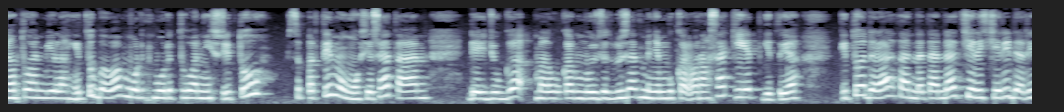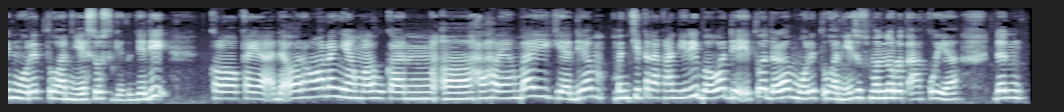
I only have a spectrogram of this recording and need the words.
yang Tuhan bilang itu bahwa murid-murid Tuhan Yesus itu seperti mengusir setan. Dia juga melakukan mujizat-mujizat menyembuhkan orang sakit gitu ya. Itu adalah tanda-tanda ciri-ciri dari murid Tuhan Yesus gitu. Jadi kalau kayak ada orang-orang yang melakukan eh, hal-hal uh, yang baik ya dia mencitrakan diri bahwa dia itu adalah murid Tuhan Yesus menurut aku ya. Dan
